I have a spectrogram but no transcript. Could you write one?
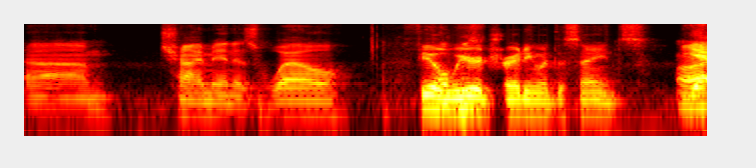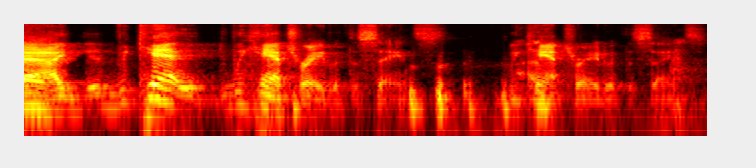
um, chime in as well. Feel Well, weird trading with the Saints. Yeah, right. I, we can't we can't trade with the Saints. We can't trade with the Saints.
